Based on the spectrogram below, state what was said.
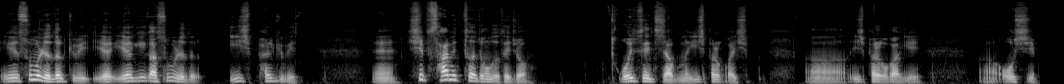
이게 28규빗. 여, 여기가 28, 28규빗. 예, 14m 정도 되죠. 50cm 잡으면 28 곱하기 10, 어, 28 곱하기 어, 50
